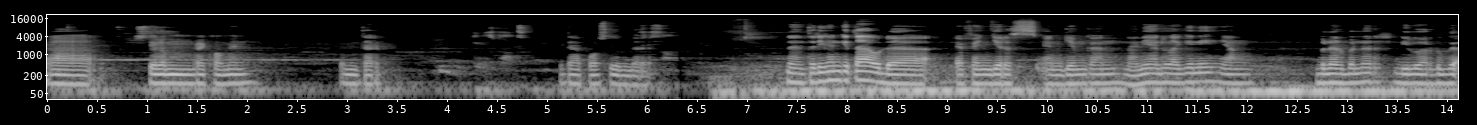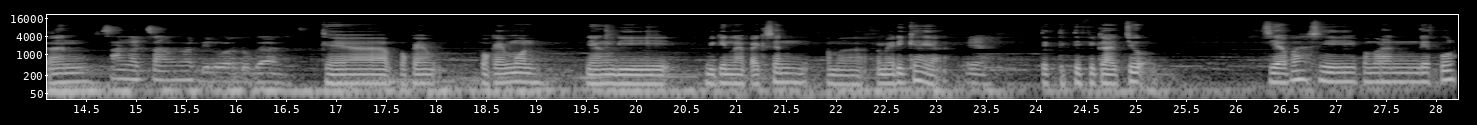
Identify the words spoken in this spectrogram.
Uh, film rekomend? Bentar. Kita pause dulu bentar ya. Nah tadi kan kita udah Avengers Endgame kan? Nah ini ada lagi nih yang benar-benar di luar dugaan. Sangat-sangat di luar dugaan. Kayak Poke- Pokemon yang dibikin live action sama Amerika ya? Iya detektif Pikachu. Siapa? Si pemeran Deadpool?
